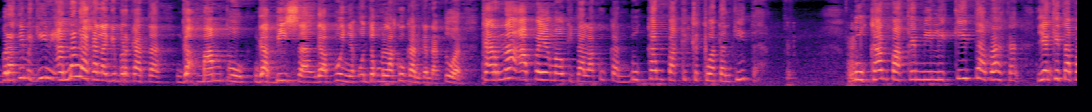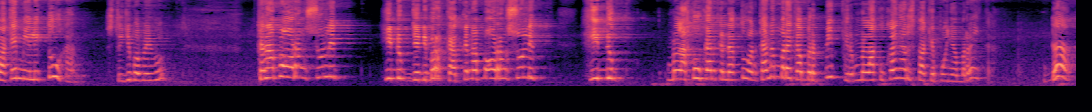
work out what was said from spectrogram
Berarti begini, Anda nggak akan lagi berkata, nggak mampu, nggak bisa, nggak punya untuk melakukan kehendak Tuhan. Karena apa yang mau kita lakukan bukan pakai kekuatan kita. Bukan pakai milik kita bahkan. Yang kita pakai milik Tuhan. Setuju Bapak Ibu? Kenapa orang sulit hidup jadi berkat? Kenapa orang sulit hidup melakukan kehendak Tuhan karena mereka berpikir melakukannya harus pakai punya mereka. Dah,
